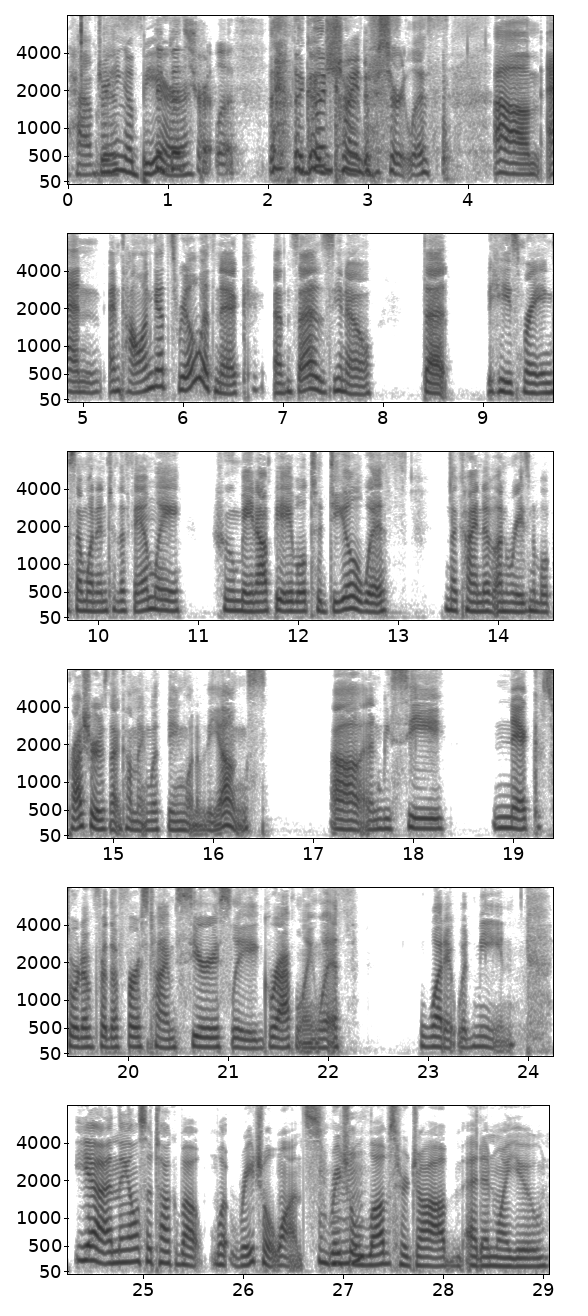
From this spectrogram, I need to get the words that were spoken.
have Drinking this- a beer. The good shirtless. the, good good, kind of shirtless. Um, and and Colin gets real with Nick and says, you know, that he's bringing someone into the family who may not be able to deal with the kind of unreasonable pressures that coming with being one of the youngs. Uh, and we see Nick sort of for the first time seriously grappling with what it would mean. Yeah, and they also talk about what Rachel wants. Rachel loves her job at NYU.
